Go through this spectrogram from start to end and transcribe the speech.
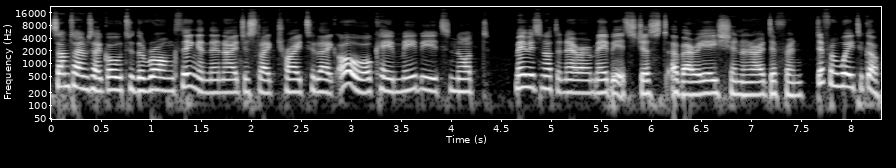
sometimes I go to the wrong thing, and then I just like try to like, oh, okay, maybe it's not. Maybe it's not an error. Maybe it's just a variation or a different different way to go.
